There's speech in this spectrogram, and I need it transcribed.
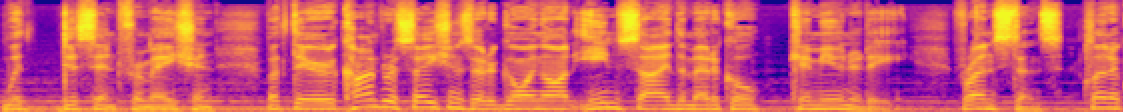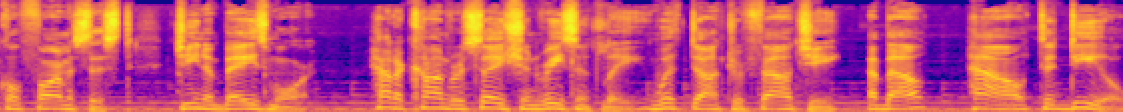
with disinformation, but there are conversations that are going on inside the medical community. For instance, clinical pharmacist Gina Bazemore had a conversation recently with Dr. Fauci about how to deal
